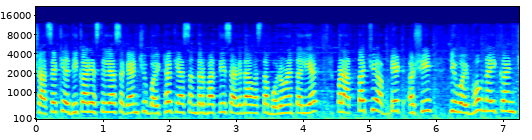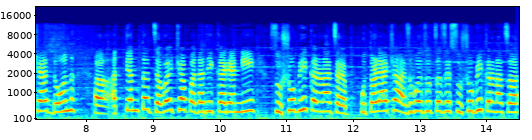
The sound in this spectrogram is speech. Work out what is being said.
शासकीय अधिकारी असलेल्या सगळ्यांची बैठक या संदर्भातली साडे दहा वाजता बोलवण्यात आली आहे. पण आत्ताची अपडेट अशी की वैभव नाईकांच्या दोन अत्यंत जवळच्या पदाधिकाऱ्यांनी सुशोभीकरणाचं पुतळ्याच्या आजूबाजूचं जे सुशोभीकरणाचं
